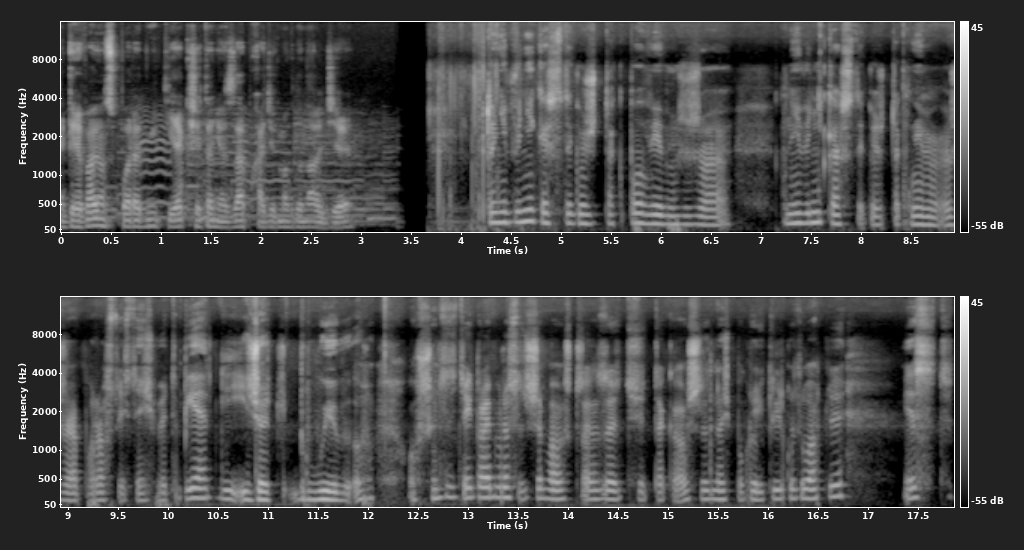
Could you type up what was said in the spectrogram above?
nagrywając poradniki jak się tanio zapchać w McDonaldzie, to nie wynika z tego, że tak powiem, że to nie wynika z tego, że tak powiem, że po prostu jesteśmy biedni i że próbujemy oszczędzać i tak dalej, po prostu trzeba oszczędzać, taka oszczędność pokroju kilku złotych jest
